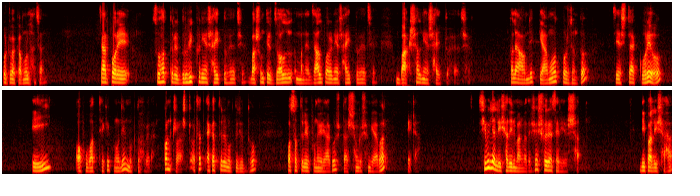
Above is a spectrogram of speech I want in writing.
পটুয়া কামরুল হাসান। তারপরে চুহাত্তরের দুর্ভিক্ষ নিয়ে সাহিত্য হয়েছে, বাসন্তীর জল মানে জাল পরা নিয়ে সাহিত্য হয়েছে, বাকশাল নিয়ে সাহিত্য হয়েছে। ফলে আওয়ামী লীগ কেয়ামত পর্যন্ত চেষ্টা করেও এই অপবাদ থেকে কোনোদিন মুক্ত হবে না। কন্ট্রাস্ট, অর্থাৎ একাত্তরের মুক্তিযুদ্ধ, পঁচাত্তরের পনেরোই আগস্ট, তার সঙ্গে সঙ্গে আবার এটা। সিমিলারলি স্বাধীন বাংলাদেশের স্বৈরাচারী এরশাদ দীপালি সাহা,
